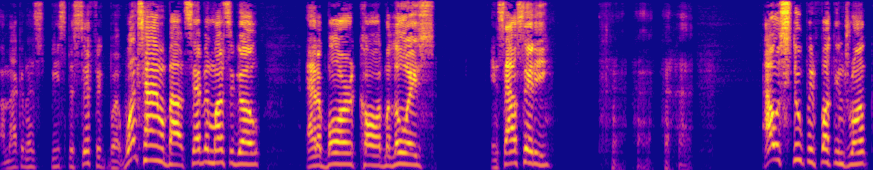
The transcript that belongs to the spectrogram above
I'm not to be specific, but one time about seven months ago at a bar called Malloy's in South City, I was stupid fucking drunk.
